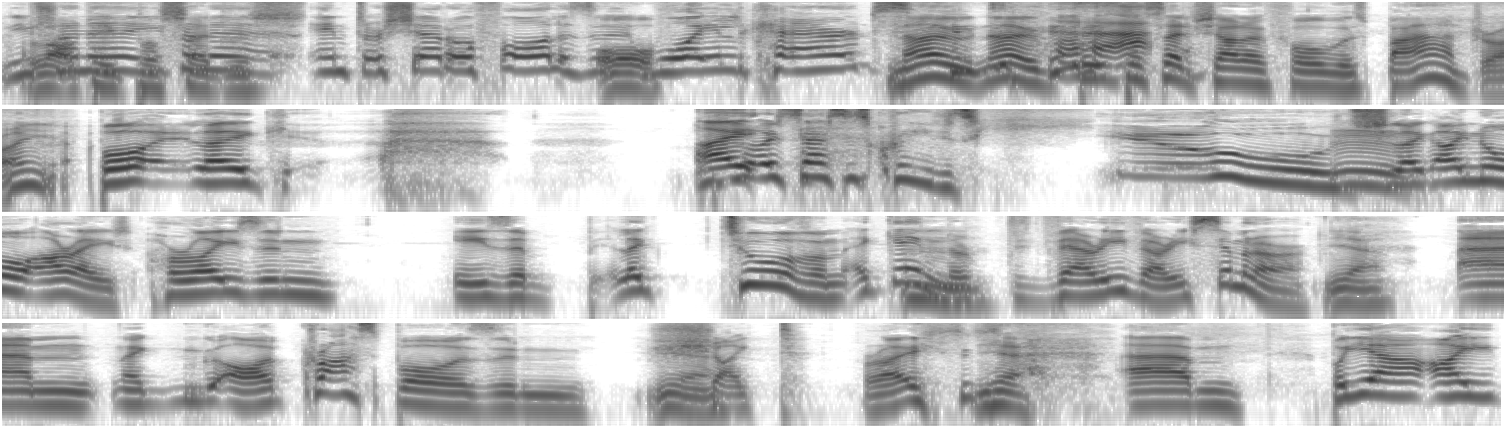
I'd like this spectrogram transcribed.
You a lot of people you said trying was to enter Shadowfall as a awful. wild card? no, no. people said Shadowfall was bad, right? But like, I- Assassin's Creed is huge. Mm. Like I know, all right, Horizon is a like two of them. Again, Mm. they're very very similar. Yeah, Um, like all crossbows and Yeah. shite, right? yeah. Um, but yeah, I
